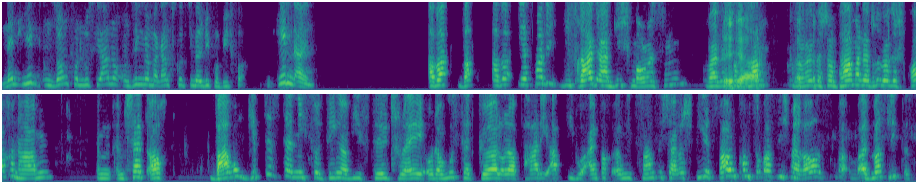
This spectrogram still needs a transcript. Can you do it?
nenn irgendeinen Song von Luciano und sing mir mal ganz kurz die Melodie vom Beat vor. Irgendeinen. Aber, wa- aber jetzt mal die, die Frage an dich, Morrison, weil wir schon, Ja. ein, paar, weil wir schon ein paar Mal darüber gesprochen haben, im, im Chat auch. warum gibt es denn nicht so Dinger wie Still Trey oder Who's That Girl oder Party Up, die du einfach irgendwie 20 Jahre spielst? Warum kommt sowas nicht mehr raus? Was liegt es?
